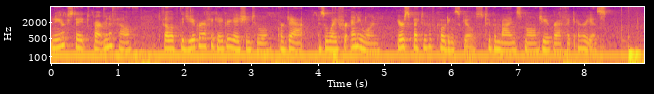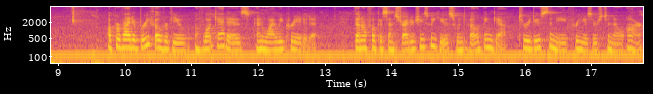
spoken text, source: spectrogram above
the New York State Department of Health developed the Geographic Aggregation Tool, or GAT, as a way for anyone, irrespective of coding skills, to combine small geographic areas. I'll provide a brief overview of what GAT is and why we created it. Then I'll focus on strategies we used when developing GAT to reduce the need for users to know R.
